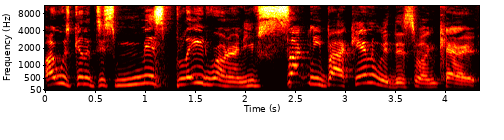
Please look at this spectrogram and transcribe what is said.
I was going to dismiss Blade Runner and you've sucked me back in with this one, Kari.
